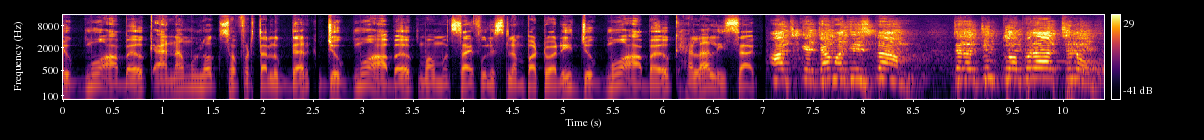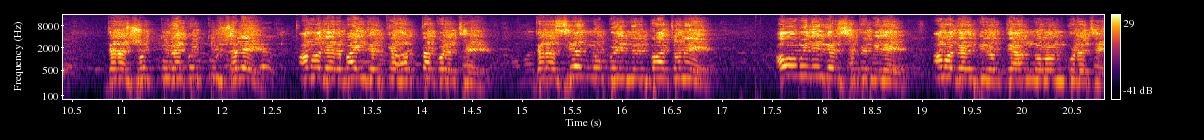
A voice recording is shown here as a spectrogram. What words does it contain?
যুগ্ম আহ্বায়ক এনামুল হক সফর তালুকদার, যুগ্ম আহ্বায়ক মোহাম্মদ সাইফুল ইসলাম পাটোয়ারি, যুগ্ম আহ্বায়ক হেলাল ইসাক। আজকে জামাতে ইসলাম যারা যুদ্ধ অপরাধ ছিল, যারা সত্তর সালে আমাদের হত্যা করেছে, যারা ছিয়ানব্বই নির্বাচনে আওয়ামী লীগের সাথে মিলে আমাদের বিরুদ্ধে আন্দোলন করেছে।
